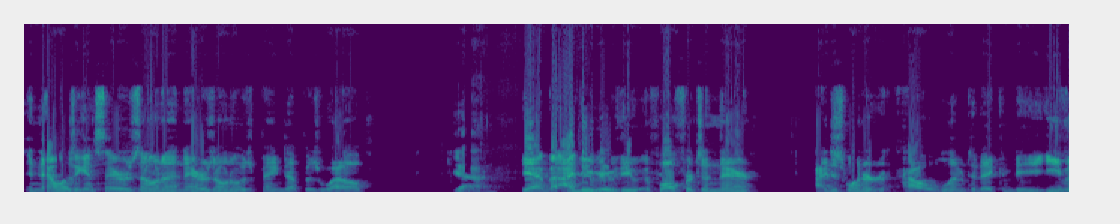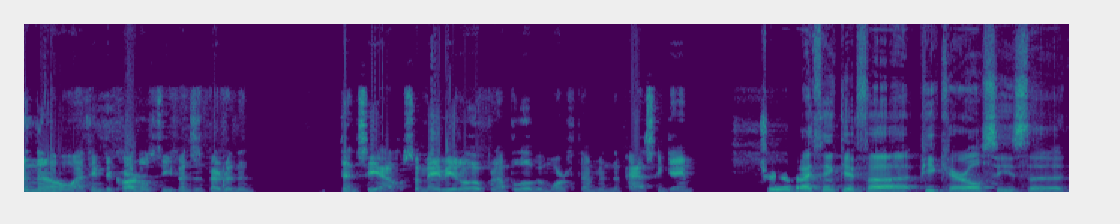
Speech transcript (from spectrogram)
and that was against Arizona, and Arizona was banged up as well. Yeah. Yeah, but I do agree with you. If Wolford's in there, I just wondered how limited they can be. Even though I think the Cardinals' defense is better than than Seattle, so maybe it'll open up a little bit more for them in the passing game. True, but I think if uh, Pete Carroll sees the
